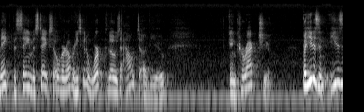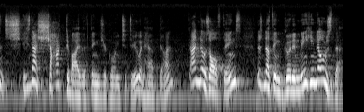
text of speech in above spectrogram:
make the same mistakes over and over. He's going to work those out of you and correct you. But he doesn't, he doesn't, he's not shocked by the things you're going to do and have done. God knows all things. There's nothing good in me. He knows that.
